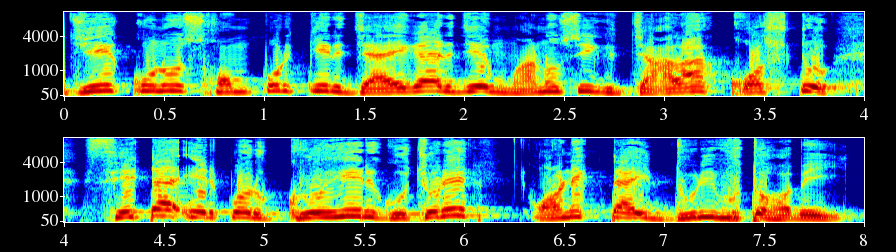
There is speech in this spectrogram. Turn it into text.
যে কোনো সম্পর্কের জায়গার যে মানসিক জ্বালা, কষ্ট, সেটা এরপর গ্রহের গোচরে অনেকটাই দূরীভূত হবেই।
